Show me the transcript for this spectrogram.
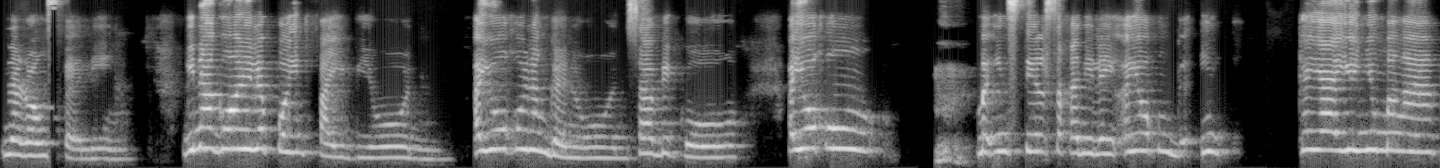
na wrong spelling. Ginagawa nila 0.5 yun. Ayoko ng ganun. Sabi ko, ayokong ma-instill sa kanila yung ayokong kaya yun yung mga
